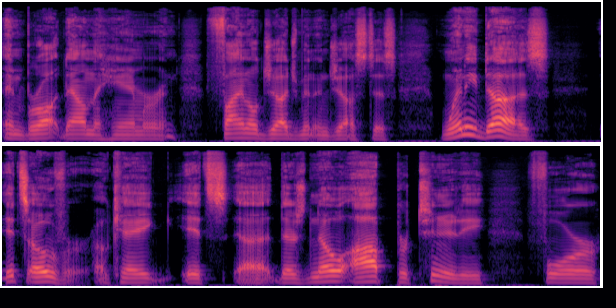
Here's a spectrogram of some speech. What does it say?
and brought down the hammer and final judgment and justice. When He does, it's over. Okay, it's uh, there's no opportunity for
